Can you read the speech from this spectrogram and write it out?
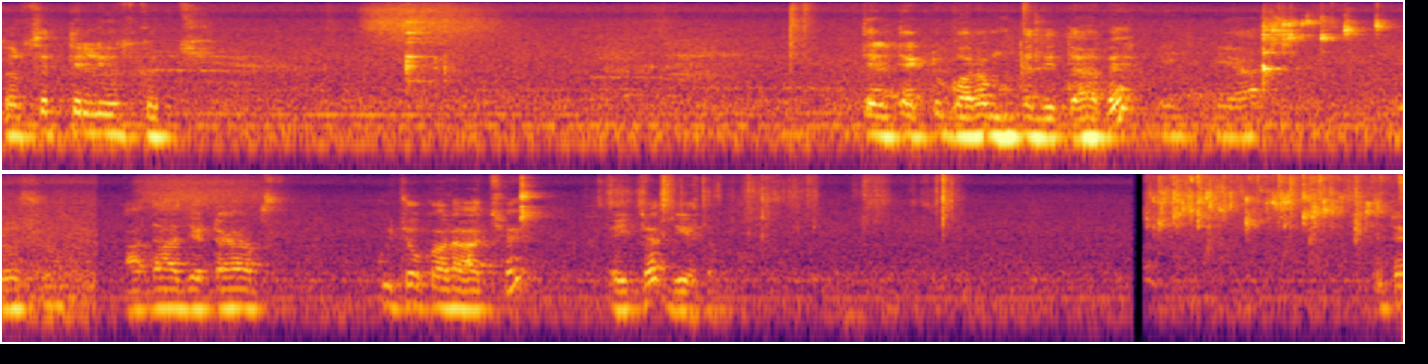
সরষের তেল ইউজ করছি। তেলটা একটু গরম হতে দিতে হবে। পেঁয়াজ, রসুন, আদা যেটা কুচো করা আছে, এইটা দিয়ে দেবো। এটা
